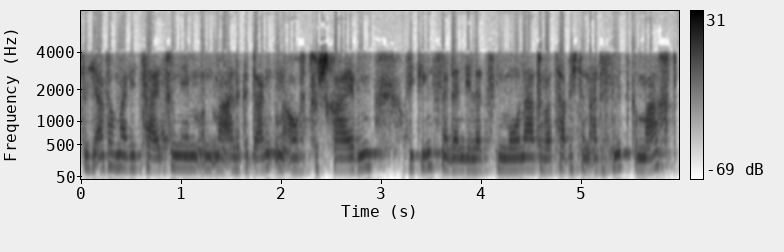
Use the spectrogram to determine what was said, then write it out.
sich einfach mal die Zeit zu nehmen und mal alle Gedanken aufzuschreiben. Wie ging es mir denn die letzten Monate? Was habe ich denn alles mitgemacht?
